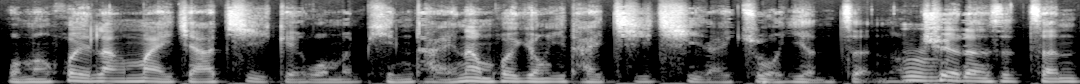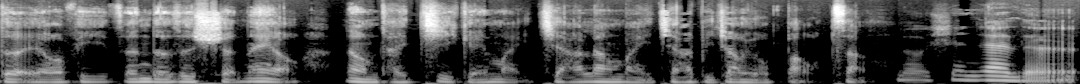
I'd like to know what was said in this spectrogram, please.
我们会让卖家寄给我们平台，那我们会用一台机器来。来做验证，确认是真的 LV，真的是 Chanel，那我们才寄给买家，让买家比较有保障。那现在的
